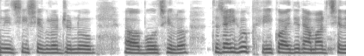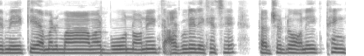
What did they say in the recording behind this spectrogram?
এনেছি সেগুলোর জন্য বলছিল। তো যাই হোক এই কয়দিন আমার ছেলে-মেয়েকে আমার মা, আমার বোন অনেক আগলে রেখেছে। তার জন্য অনেক থ্যাংক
